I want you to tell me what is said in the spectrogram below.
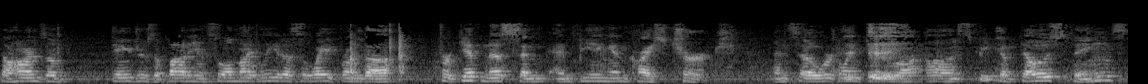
the harms of dangers of body and soul might lead us away from the forgiveness and, and being in Christ's church. And so we're going to uh, uh, speak of those things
